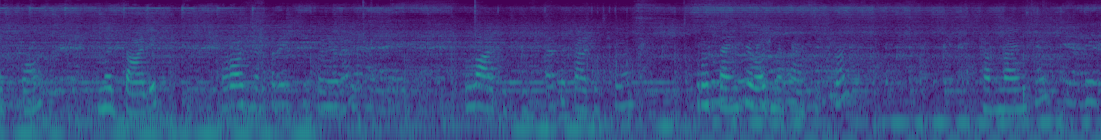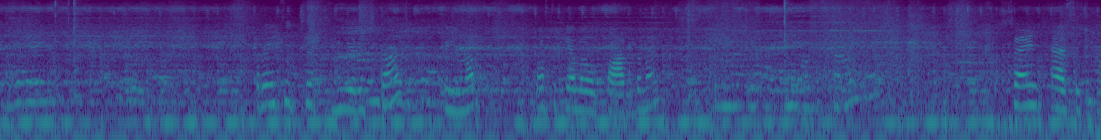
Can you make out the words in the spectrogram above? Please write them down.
Ось. Металік. Розмір 34. Платічки з етикеточкою. Простенький розмір есочка. Гарненький. 34 фільмар. Ось таке леопардове. Шейн есочка.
